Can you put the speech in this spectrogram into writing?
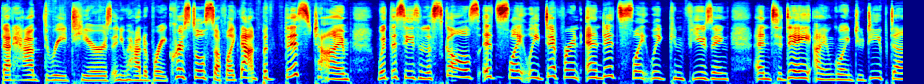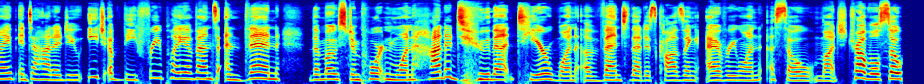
that had three tiers, and you had to break crystals, stuff like that. But this time, with the Season of Skulls, it's slightly different different and it's slightly confusing. And today I am going to deep dive into how to do each of the free play events and then the most important one, how to do that tier one event that is causing everyone so much trouble. So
